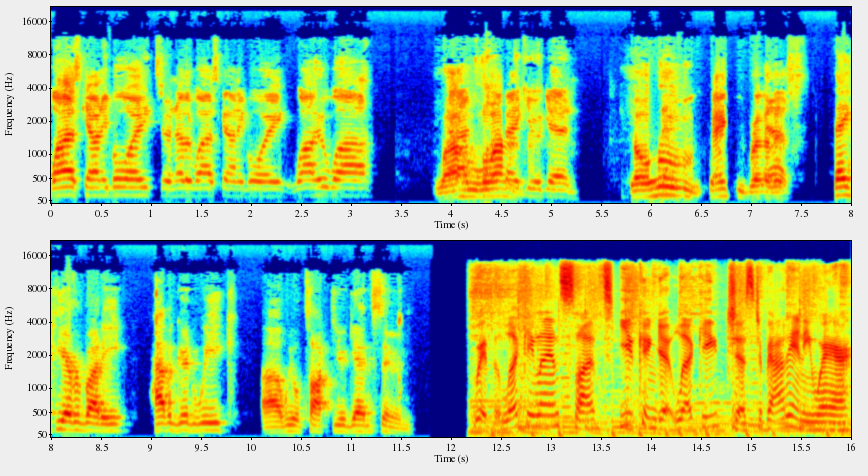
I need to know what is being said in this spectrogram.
Wise County boy to another Wise County boy. Wahoo wah. Wahoo, Guys, wahoo. Thank you again. Go who? Thank you, brother. Yes. Thank you, everybody. Have a good week. Uh, we will talk to you again soon. With the Lucky Land slots, you can get lucky just about anywhere.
